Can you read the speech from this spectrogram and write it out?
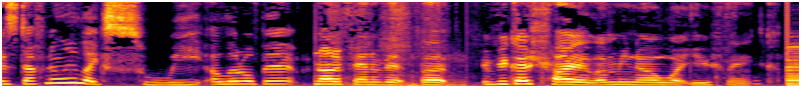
It's definitely like sweet a little bit. I'm Not a fan of it, but if you guys try it, let me know what you think. I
